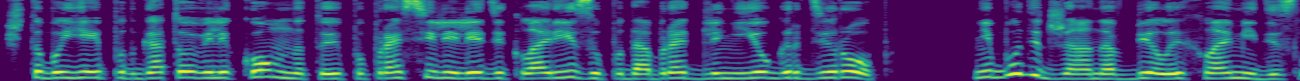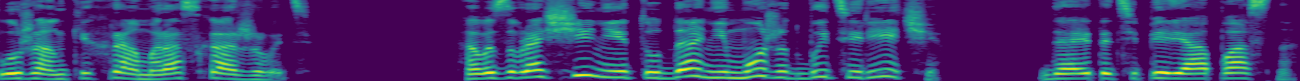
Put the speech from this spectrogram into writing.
чтобы ей подготовили комнату и попросили леди Кларизу подобрать для нее гардероб. Не будет же она в белой хламиде служанки храма расхаживать. О возвращении туда не может быть и речи. Да это теперь и опасно.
